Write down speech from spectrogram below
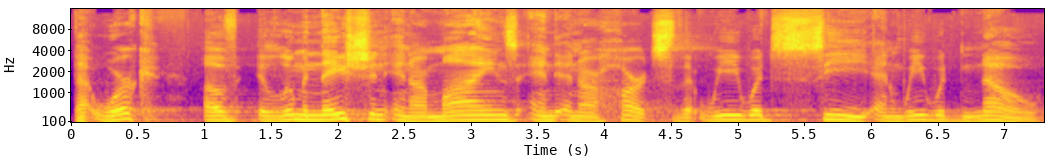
That work of illumination in our minds and in our hearts so that we would see and we would know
